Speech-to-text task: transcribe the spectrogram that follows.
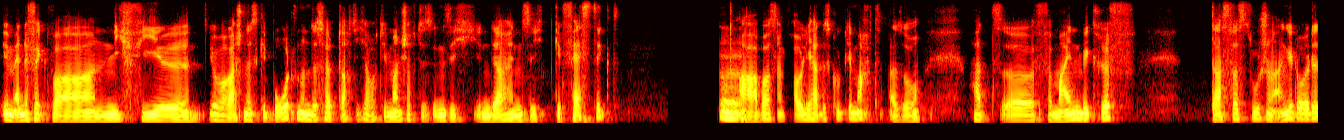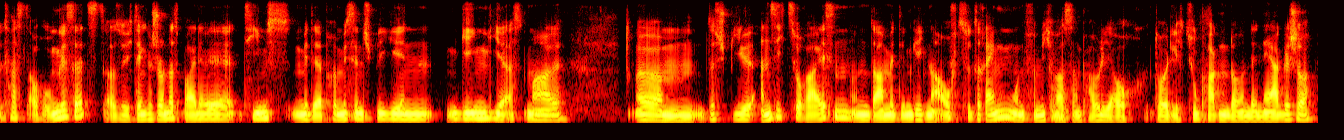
im Endeffekt war nicht viel Überraschendes geboten und deshalb dachte ich auch, die Mannschaft ist in sich in der Hinsicht gefestigt. Mhm. Aber St. Pauli hat es gut gemacht. Also hat äh, für meinen Begriff das, was du schon angedeutet hast, auch umgesetzt. Also ich denke schon, dass beide Teams mit der Prämisse ins Spiel gehen, gingen, hier erstmal ähm, das Spiel an sich zu reißen und damit den Gegner aufzudrängen. Und für mich war St. Pauli auch deutlich zupackender und energischer,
